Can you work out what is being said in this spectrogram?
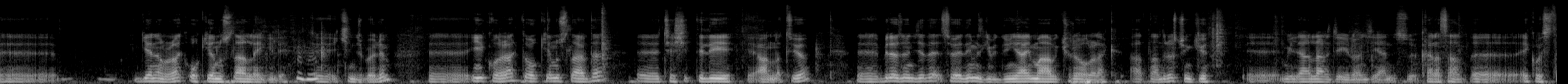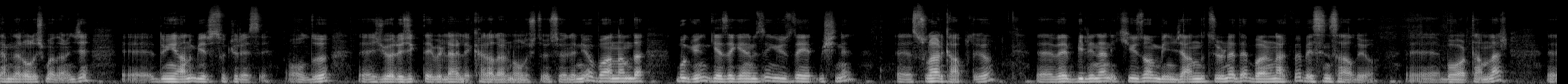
genel olarak okyanuslarla ilgili hı hı. E, ikinci bölüm. E, ilk olarak da okyanuslarda e, çeşitliliği e, anlatıyor. E, biraz önce de söylediğimiz gibi dünyayı mavi küre olarak adlandırıyoruz. Çünkü e, milyarlarca yıl önce yani su, karasal e, ekosistemler oluşmadan önce e, dünyanın bir su küresi olduğu e, jeolojik devirlerle karaların oluştuğu söyleniyor. Bu anlamda bugün gezegenimizin yüzde yetmişini e, sular kaplıyor e, ve bilinen 210 bin canlı türüne de barınak ve besin sağlıyor e, bu ortamlar. E,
